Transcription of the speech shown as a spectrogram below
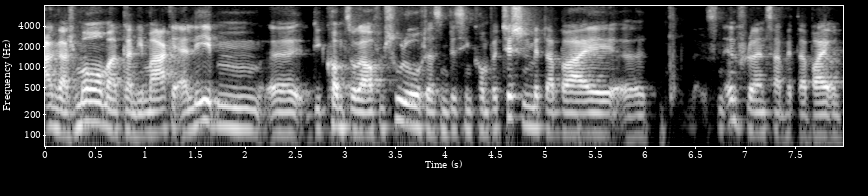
Engagement, man kann die Marke erleben, äh, die kommt sogar auf den Schulhof, da ist ein bisschen Competition mit dabei, äh, ist ein Influencer mit dabei und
